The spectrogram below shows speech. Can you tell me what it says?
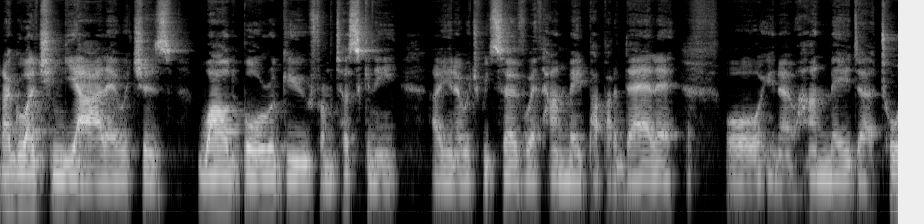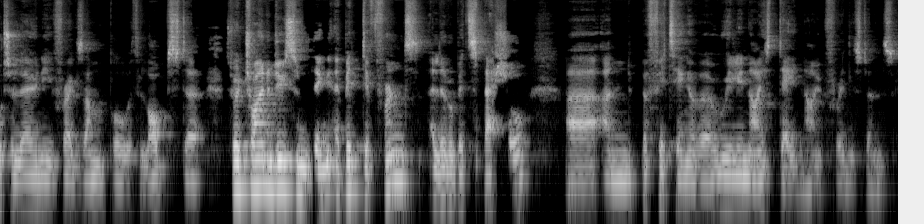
ragu al cinghiale, which is wild boar ragu from Tuscany, uh, you know, which we serve with handmade pappardelle or, you know, handmade uh, tortelloni, for example, with lobster. So we're trying to do something a bit different, a little bit special uh, and befitting of a really nice date night, for instance.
